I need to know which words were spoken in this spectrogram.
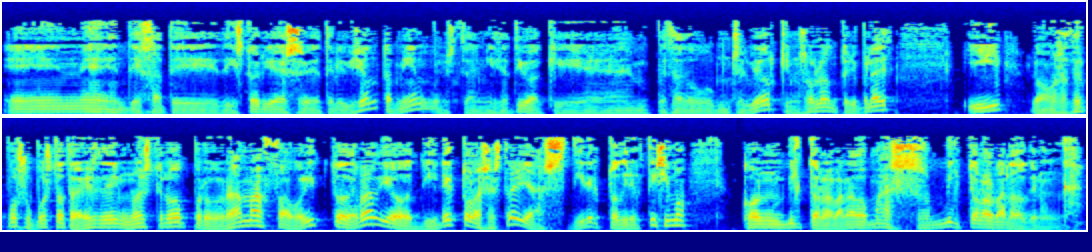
en eh, Déjate de Historias eh, Televisión también, esta iniciativa que ha empezado un servidor, que nos habla, Antonio Peláez, y lo vamos a hacer, por supuesto, a través de nuestro programa favorito de radio, Directo a las Estrellas, directo, directísimo, con Víctor Alvarado, más Víctor Alvarado que nunca.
